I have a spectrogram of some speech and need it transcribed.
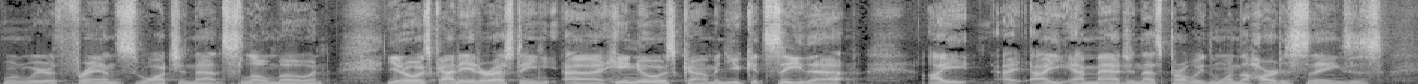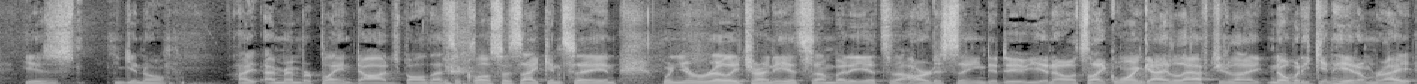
when we were friends watching that slow mo, and you know, it was kind of interesting. Uh, he knew it was coming; you could see that. I, I I imagine that's probably one of the hardest things is is you know. I, I remember playing dodgeball. That's the closest I can say. And when you're really trying to hit somebody, it's the hardest thing to do. You know, it's like one guy left, you're like nobody can hit him, right?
